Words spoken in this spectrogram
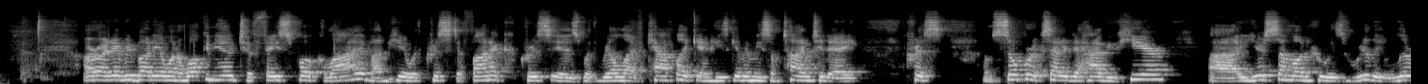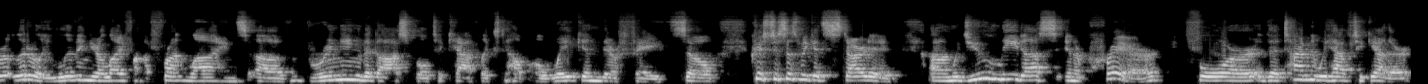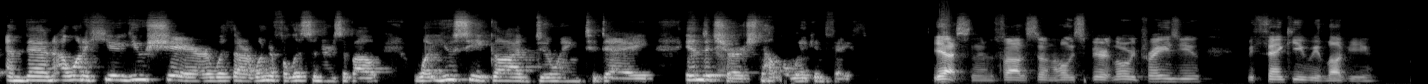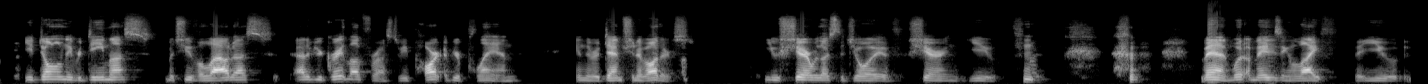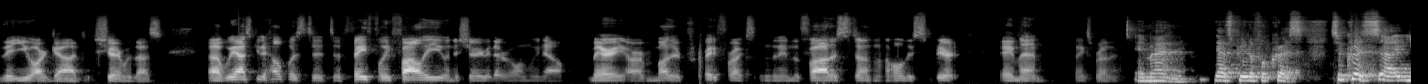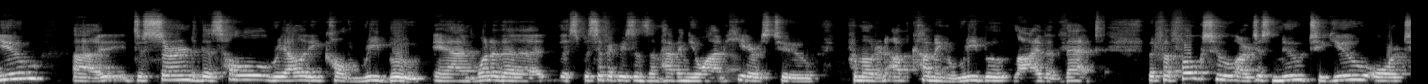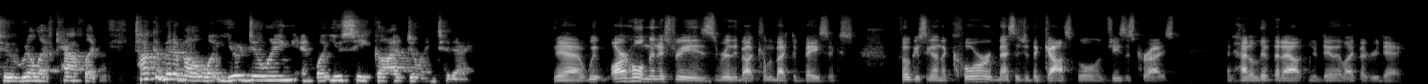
All right, everybody, I want to welcome you to Facebook Live. I'm here with Chris Stefanick. Chris is with Real Life Catholic, and he's given me some time today. Chris, I'm super excited to have you here. Uh, you're someone who is really li- literally living your life on the front lines of bringing the gospel to Catholics to help awaken their faith. So, Chris, just as we get started, um, would you lead us in a prayer for the time that we have together? And then I want to hear you share with our wonderful listeners about what you see God doing today in the church to help awaken faith. Yes, in the Father, Son, and the Holy Spirit. Lord, we praise you. We thank you. We love you. You don't only redeem us, but you've allowed us, out of your great love for us, to be part of your plan in the redemption of others. You share with us the joy of sharing you. Man, what amazing life that you that you are God share with us. Uh, we ask you to help us to, to faithfully follow you and to share you with everyone we know. Mary, our mother, pray for us in the name of the Father, Son, and the Holy Spirit. Amen. Thanks, brother. Amen. That's beautiful, Chris. So, Chris, uh, you uh, discerned this whole reality called reboot, and one of the the specific reasons I'm having you on here is to promote an upcoming reboot live event. But for folks who are just new to you or to Real Life Catholic, talk a bit about what you're doing and what you see God doing today. Yeah, we, our whole ministry is really about coming back to basics, focusing on the core message of the gospel of Jesus Christ and how to live that out in your daily life every day.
